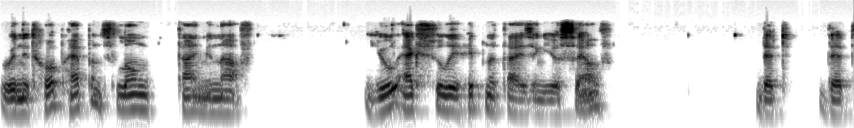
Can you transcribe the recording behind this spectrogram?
When it happens long time enough, you actually hypnotizing yourself that that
